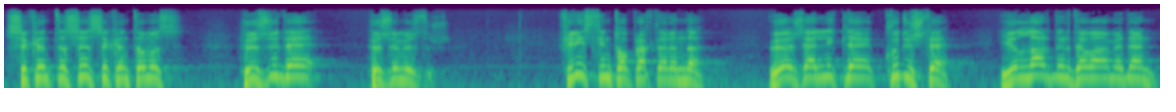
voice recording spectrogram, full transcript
sıkıntısı sıkıntımız, hüznü de hüznümüzdür. Filistin topraklarında ve özellikle Kudüs'te yıllardır devam eden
